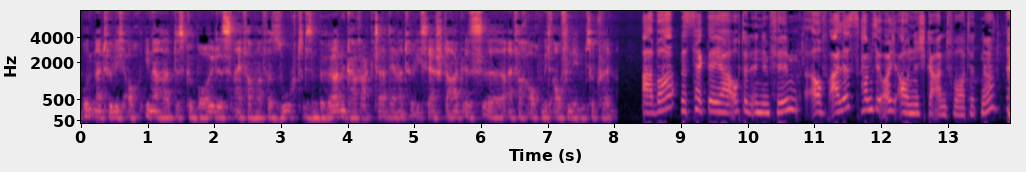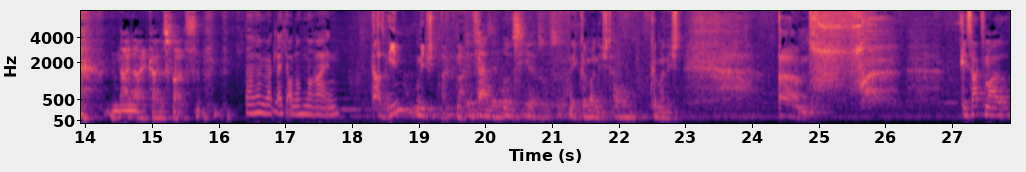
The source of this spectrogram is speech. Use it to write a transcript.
und natürlich auch innerhalb des Gebäudes einfach mal versucht, diesen Behördencharakter, der natürlich sehr stark ist, äh, einfach auch mit aufnehmen zu können. Aber, das zeigt er ja auch dann in dem Film, auf alles haben sie euch auch nicht geantwortet, ne? nein, nein, keinesfalls. Da hören wir gleich auch noch mal rein. Also ihn nicht, nein, nein. Im Fernsehen uns hier sozusagen. Nee, können wir nicht. Können wir nicht. Ähm, ich sag's mal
